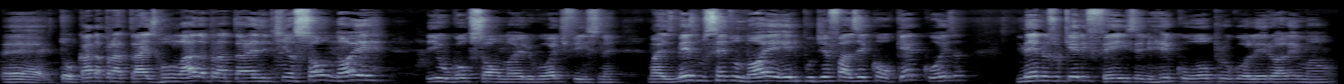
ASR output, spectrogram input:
é, tocada para trás, rolada para trás, ele tinha só o Neuer e o gol só o Neuer. O gol é difícil, né? Mas mesmo sendo o Neuer, ele podia fazer qualquer coisa, menos o que ele fez. Ele recuou para o goleiro alemão.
